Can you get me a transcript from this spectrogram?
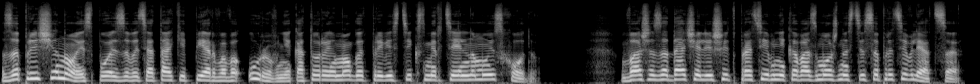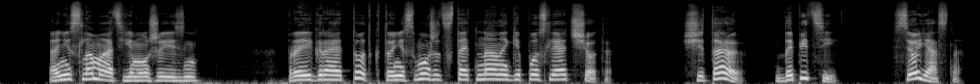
Запрещено использовать атаки первого уровня, которые могут привести к смертельному исходу. Ваша задача — лишить противника возможности сопротивляться, а не сломать ему жизнь. Проиграет тот, кто не сможет встать на ноги после отсчета. Считаю до пяти. Все ясно.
